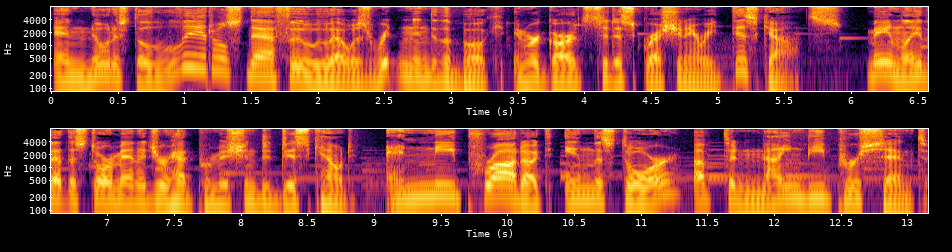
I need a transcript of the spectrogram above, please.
and noticed a little snafu that was written into the book in regards to discretionary discounts. Mainly that the store manager had permission to discount any product in the store up to 90%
